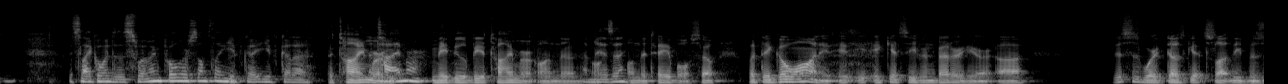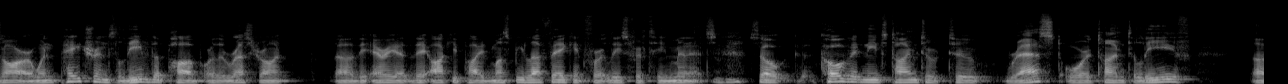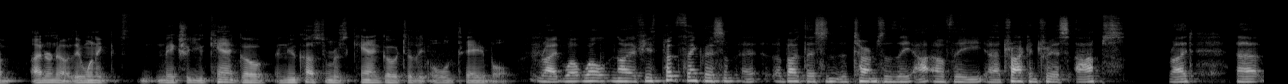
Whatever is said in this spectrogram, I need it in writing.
it's like going to the swimming pool or something. You've got you've got a A timer. timer? Maybe there'll be a timer on the on- on, the table. So, but they go on. It, it, it gets even better here. Uh, this is where it does get slightly bizarre. When patrons leave the pub or the restaurant, uh, the area they occupied must be left vacant for at least 15 minutes. Mm-hmm. So, COVID needs time to, to rest or time to leave. Um, I don't know. They want to make sure you can't go, new customers can't go to the old table. Right. Well, well. Now, if you put think this uh, about this in the terms of the uh, of the uh, track and trace apps, right? Uh,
